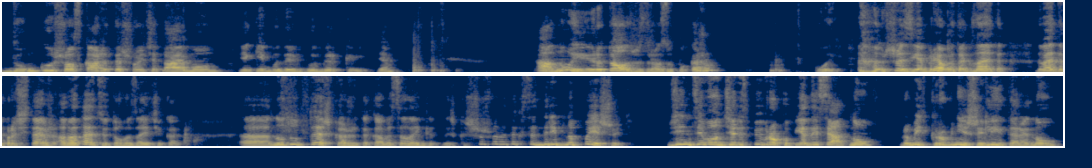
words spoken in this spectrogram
думку, що скажете, що читаємо, який буде вибір квітня. А, ну і ритуал же зразу покажу. Ой, щось я прямо так, знаєте, давайте прочитаю ж анотацію того зайчика. Е, ну тут теж кажуть, така веселенька книжка. Що ж вони так все дрібно пишуть? Жінці вон через півроку 50, ну, робіть крупніші літери, ну,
